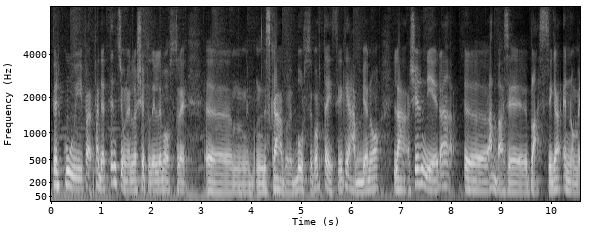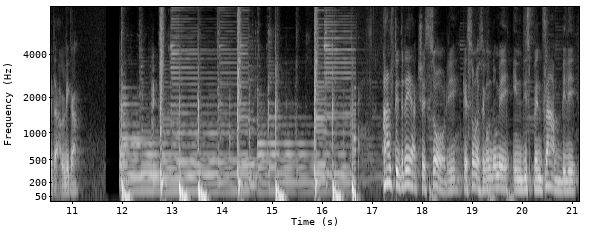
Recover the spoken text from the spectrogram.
Per cui fa, fate attenzione alla scelta delle vostre eh, scatole, borse, portaesche che abbiano la cerniera eh, a base plastica e non metallica. Altri tre accessori che sono secondo me indispensabili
